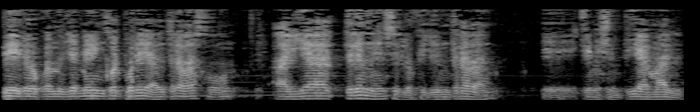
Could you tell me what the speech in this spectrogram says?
pero cuando ya me incorporé al trabajo, había trenes en los que yo entraba eh, que me sentía mal,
